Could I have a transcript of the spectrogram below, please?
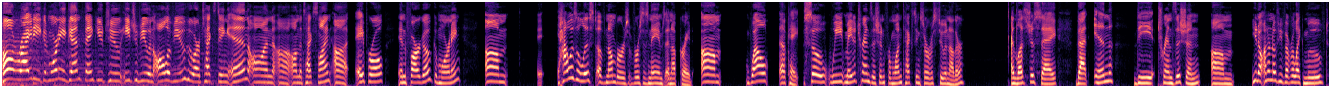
All righty. Good morning again. Thank you to each of you and all of you who are texting in on uh, on the text line. Uh, April in Fargo. Good morning. Um, how is a list of numbers versus names an upgrade? Um, well, okay. So we made a transition from one texting service to another, and let's just say that in the transition, um, you know, I don't know if you've ever like moved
